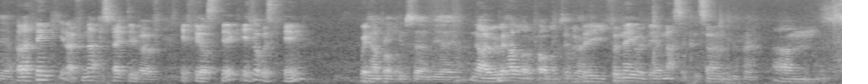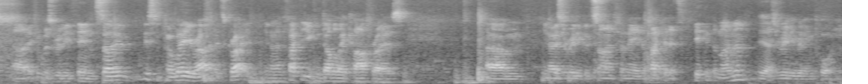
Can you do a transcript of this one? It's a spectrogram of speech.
Yeah. But I think, you know, from that perspective of it feels thick, if it was thin, we'd have problems. concerned. Yeah, yeah. No, we would have a lot of problems. It would Okay. be, for me, it would be a massive concern Okay. um, uh, if it was really thin. So, listen, for where you're at, it's great. You know, the fact that you can double leg calf raise, um, you know, is a really good sign for me. The fact that it's thick at the moment Yeah. is really, really important.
